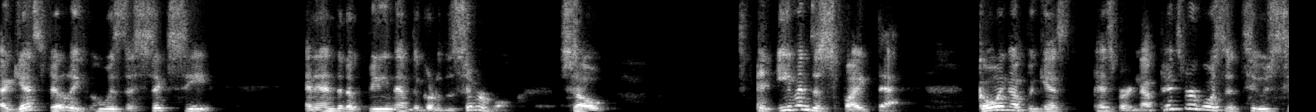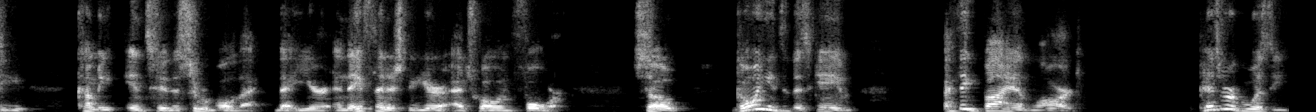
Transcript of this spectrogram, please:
against Philly, who was the sixth seed, and ended up beating them to go to the Super Bowl. So, and even despite that, going up against Pittsburgh, now Pittsburgh was the two seed coming into the Super Bowl that, that year, and they finished the year at 12 and 4. So, going into this game, I think by and large, Pittsburgh was the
